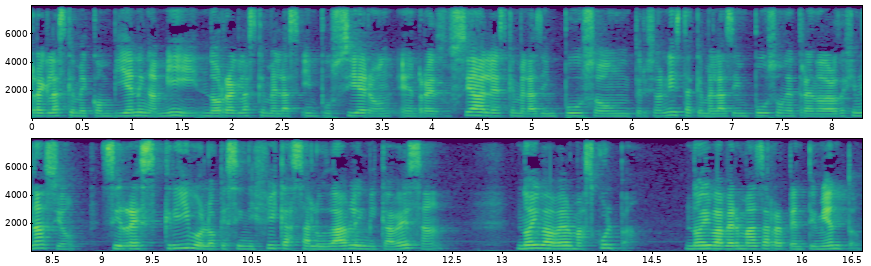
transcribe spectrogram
reglas que me convienen a mí, no reglas que me las impusieron en redes sociales, que me las impuso un nutricionista, que me las impuso un entrenador de gimnasio. Si reescribo lo que significa saludable en mi cabeza, no iba a haber más culpa, no iba a haber más arrepentimiento.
